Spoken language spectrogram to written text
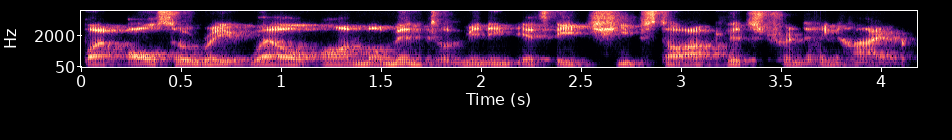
but also rate well on momentum, meaning it's a cheap stock that's trending higher.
